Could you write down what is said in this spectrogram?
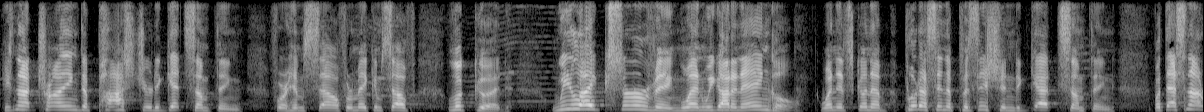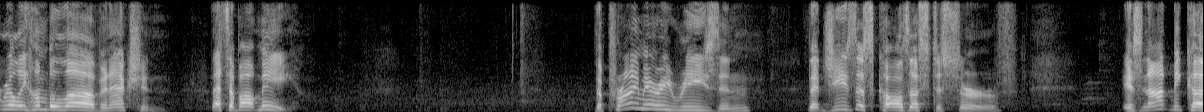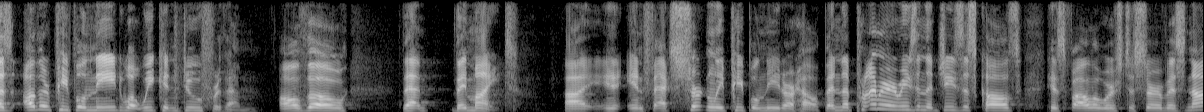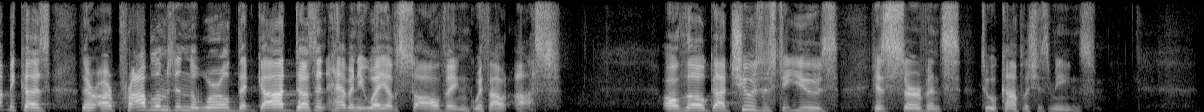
He's not trying to posture to get something for himself or make himself look good. We like serving when we got an angle, when it's going to put us in a position to get something. But that's not really humble love in action. That's about me. The primary reason that Jesus calls us to serve is not because other people need what we can do for them, although that they might. Uh, in, in, fact, certainly people need our help. And the primary reason that Jesus calls his followers to serve is not because there are problems in the world that God doesn't have any way of solving without us, although God chooses to use his servants to accomplish his means.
